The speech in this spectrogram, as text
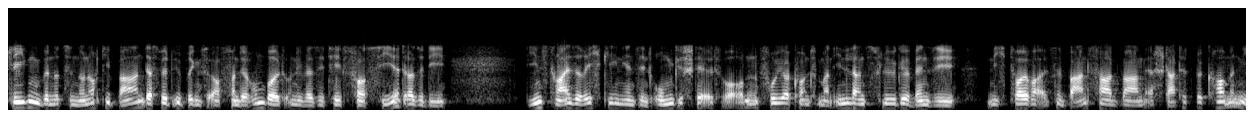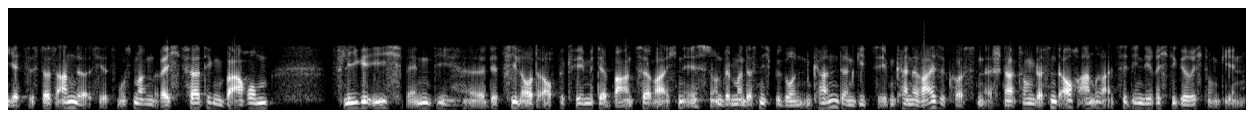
Fliegen, benutze nur noch die Bahn. Das wird übrigens auch von der Humboldt-Universität forciert. Also die Dienstreiserichtlinien sind umgestellt worden. Früher konnte man Inlandsflüge, wenn sie nicht teurer als eine Bahnfahrt waren, erstattet bekommen. Jetzt ist das anders. Jetzt muss man rechtfertigen, warum fliege ich, wenn die, äh, der Zielort auch bequem mit der Bahn zu erreichen ist. Und wenn man das nicht begründen kann, dann gibt es eben keine Reisekostenerstattung. Das sind auch Anreize, die in die richtige Richtung gehen.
